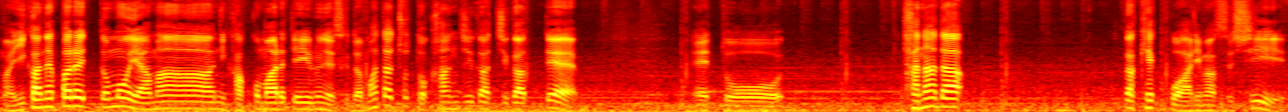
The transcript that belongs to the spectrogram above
まあ、イカネパレットも山に囲まれているんですけどまたちょっと感じが違ってえっと棚田が結構ありますし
